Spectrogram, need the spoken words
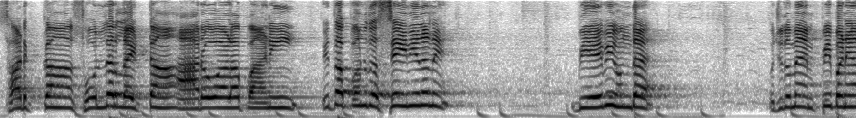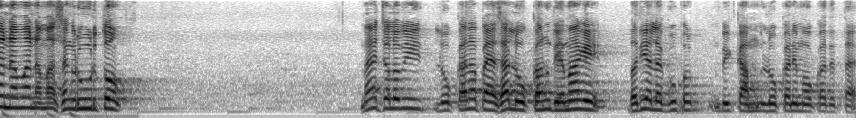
ਸੜਕਾਂ, ਸੋਲਰ ਲਾਈਟਾਂ ਆਰਓ ਵਾਲਾ ਪਾਣੀ, ਇਹ ਤਾਂ ਆਪਾਂ ਨੂੰ ਦੱਸਿਆ ਹੀ ਨਹੀਂ ਇਹਨਾਂ ਨੇ ਵੀ ਇਹ ਵੀ ਹੁੰਦਾ। ਉਹ ਜਦੋਂ ਮੈਂ ਐਮਪੀ ਬਣਿਆ ਨਵਾਂ ਨਵਾਂ ਸੰਗਰੂਰ ਤੋਂ, ਮੈਂ ਕਿਹਾ ਚਲੋ ਵੀ ਲੋਕਾਂ ਦਾ ਪੈਸਾ ਲੋਕਾਂ ਨੂੰ ਦੇਵਾਂਗੇ। ਵਧੀਆ ਲੱਗੂ ਪਰ ਵੀ ਕੰਮ ਲੋਕਾਂ ਨੇ ਮੌਕਾ ਦਿੱਤਾ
